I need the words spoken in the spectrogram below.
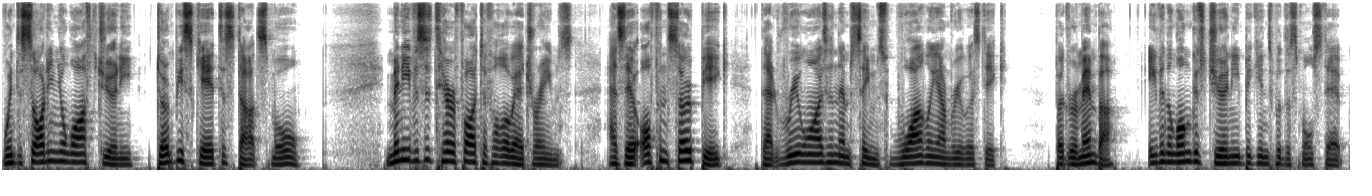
when deciding your life journey, don't be scared to start small. Many of us are terrified to follow our dreams, as they're often so big that realizing them seems wildly unrealistic. But remember, even the longest journey begins with a small step.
